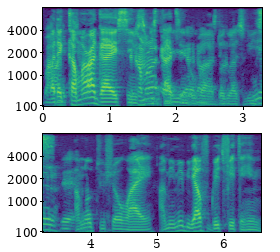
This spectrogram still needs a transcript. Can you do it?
But the Kamara guy seems to be Kamara guy, starting yeah, over. Douglas Luiz. Yeah. Yeah. I'm not too sure why. I mean, maybe they have great faith in him,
